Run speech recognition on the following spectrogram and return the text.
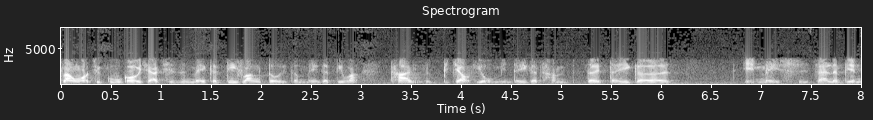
上网去 Google 一下，其实每个地方都有一个每个地方它比较有名的一个产的的一个一美食在那边。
